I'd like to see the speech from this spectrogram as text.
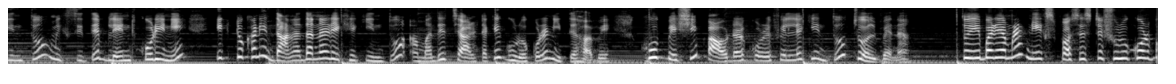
কিন্তু মিক্সিতে ব্লেন্ড করিনি, একটুখানি দানা দানা রেখে কিন্তু আমাদের চালটাকে গুঁড়ো করে নিতে হবে। খুব বেশি পাউডার করে ফেললে কিন্তু চলবে না। তো এবারে আমরা নেক্সট প্রসেসটা শুরু করব।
